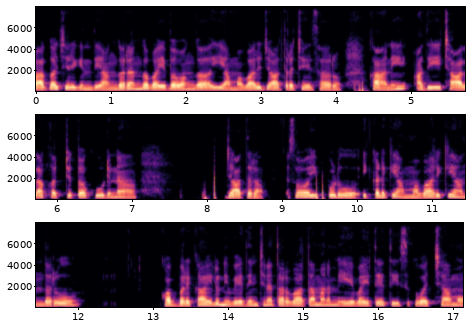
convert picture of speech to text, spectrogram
బాగా జరిగింది అంగరంగ వైభవంగా ఈ అమ్మవారి జాతర చేశారు. కానీ అది చాలా ఖర్చుతో కూడిన జాతర. సో ఇప్పుడు ఇక్కడికి అమ్మవారికి అందరూ కొబ్బరికాయలు నివేదించిన తర్వాత మనం ఏవైతే తీసుకువచ్చామో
